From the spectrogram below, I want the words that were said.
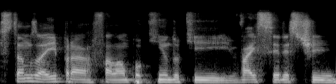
estamos aí para falar um pouquinho do que vai ser este,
